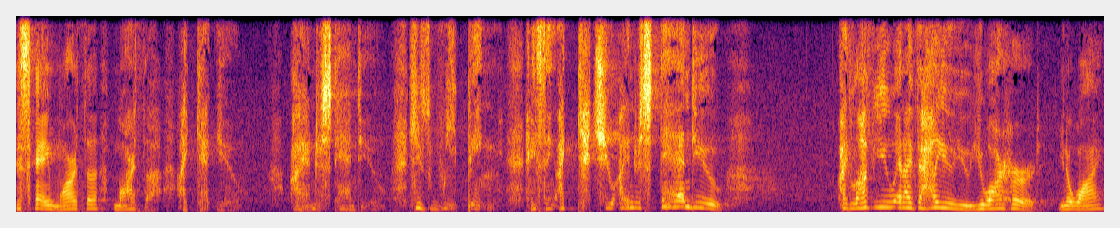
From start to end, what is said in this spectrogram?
is saying, Martha, Martha, I get you. I understand you. He's weeping and he's saying, I get you. I understand you. I love you and I value you. You are heard. You know why?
